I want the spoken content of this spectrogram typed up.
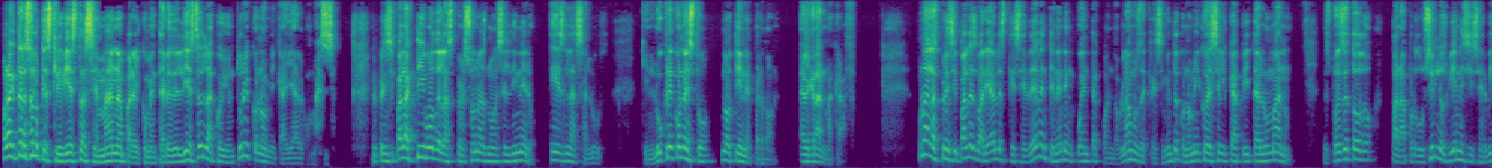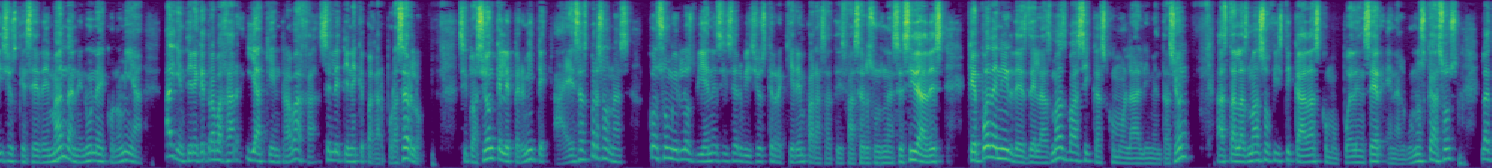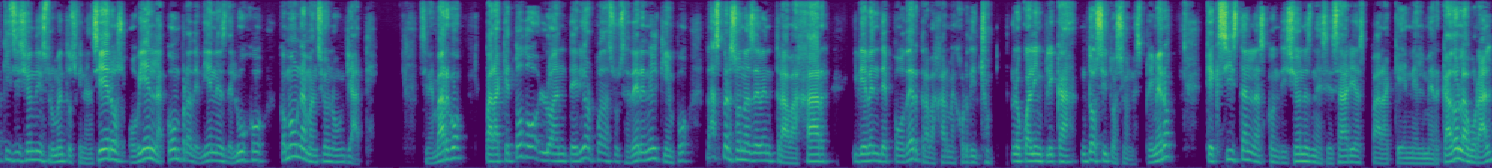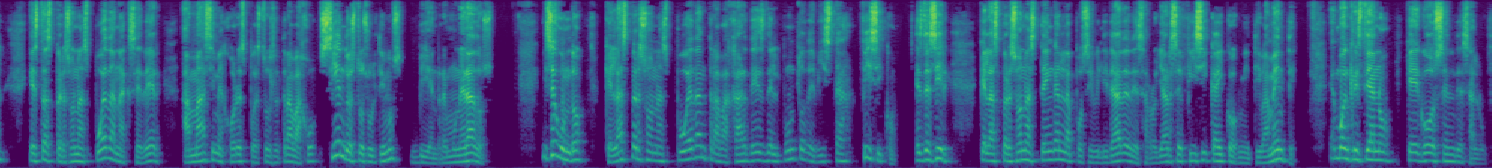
Hola, ¿qué tal? Eso es lo que escribí esta semana para el comentario del día. Esto es la coyuntura económica y algo más. El principal activo de las personas no es el dinero, es la salud. Quien lucre con esto no tiene perdón. El gran McCraft. Una de las principales variables que se deben tener en cuenta cuando hablamos de crecimiento económico es el capital humano. Después de todo, para producir los bienes y servicios que se demandan en una economía, alguien tiene que trabajar y a quien trabaja se le tiene que pagar por hacerlo. Situación que le permite a esas personas consumir los bienes y servicios que requieren para satisfacer sus necesidades, que pueden ir desde las más básicas como la alimentación hasta las más sofisticadas como pueden ser, en algunos casos, la adquisición de instrumentos financieros o bien la compra de bienes de lujo como una mansión o un yate. Sin embargo, para que todo lo anterior pueda suceder en el tiempo, las personas deben trabajar y deben de poder trabajar, mejor dicho, lo cual implica dos situaciones. Primero, que existan las condiciones necesarias para que en el mercado laboral estas personas puedan acceder a más y mejores puestos de trabajo, siendo estos últimos bien remunerados. Y segundo, que las personas puedan trabajar desde el punto de vista físico, es decir, que las personas tengan la posibilidad de desarrollarse física y cognitivamente. En buen cristiano, que gocen de salud.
